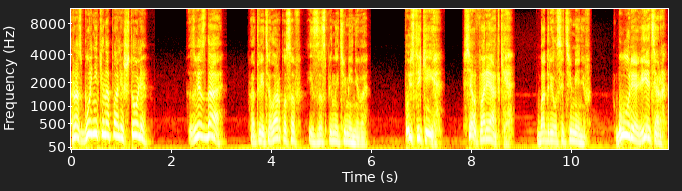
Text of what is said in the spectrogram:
Разбойники напали, что ли?» «Звезда», — ответил Аркусов из-за спины Тюменева. «Пустяки. Все в порядке», — бодрился Тюменев. «Буря, ветер.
